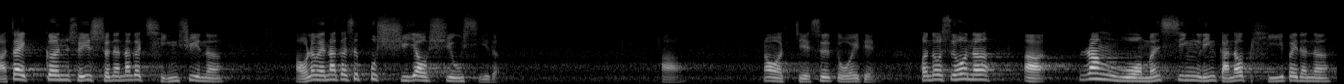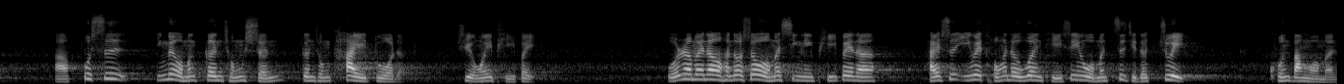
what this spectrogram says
啊，在跟随神的那个情绪呢，啊，我认为那个是不需要休息的。啊，让我解释多一点。很多时候呢，啊，让我们心灵感到疲惫的呢，啊，不是因为我们跟从神跟从太多的，去容易疲惫。我认为呢，很多时候我们心灵疲惫呢，还是因为同样的问题，是因为我们自己的罪。捆绑我们，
